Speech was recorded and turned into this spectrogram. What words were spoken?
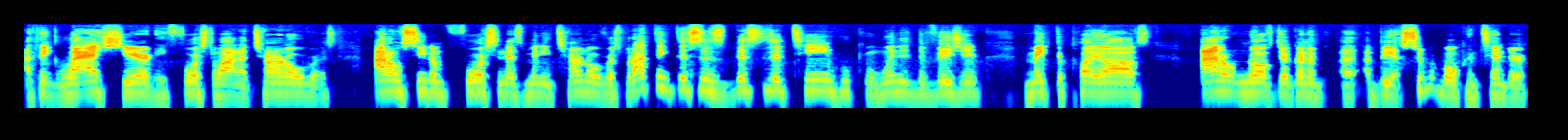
I think last year they forced a lot of turnovers. I don't see them forcing as many turnovers, but I think this is this is a team who can win the division, make the playoffs. I don't know if they're going to uh, be a Super Bowl contender,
